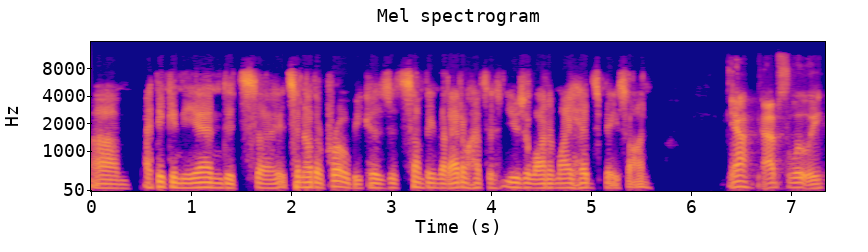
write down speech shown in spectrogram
um, I think in the end it's uh, it's another pro because it's something that I don't have to use a lot of my headspace on. Yeah, absolutely.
